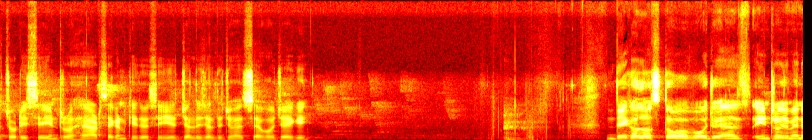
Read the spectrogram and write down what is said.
छोटी सी इंट्रो है आठ सेकंड की तो इसे ये जल्दी जल्दी जो है सेव हो जाएगी। देखो दोस्तों, वो जो है इंट्रो जो मैंने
